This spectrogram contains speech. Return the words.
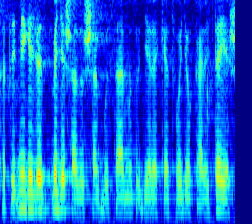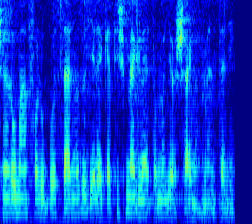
Tehát még egy vegyes házasságból származó gyereket, vagy akár egy teljesen román faluból származó gyereket is meg lehet a magyarságnak menteni.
